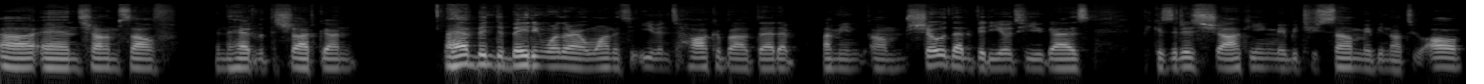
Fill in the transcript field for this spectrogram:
uh, and shot himself in the head with the shotgun. I have been debating whether I wanted to even talk about that. I mean, um, show that video to you guys because it is shocking, maybe to some, maybe not to all.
